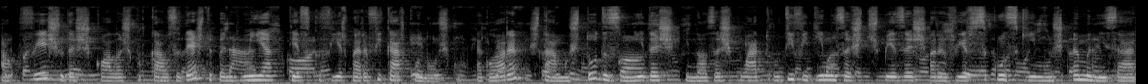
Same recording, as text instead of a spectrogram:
ao fecho das escolas por causa desta pandemia, teve que vir para ficar conosco. Agora estamos todas unidas e nós as quatro dividimos as despesas para ver se conseguimos amenizar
